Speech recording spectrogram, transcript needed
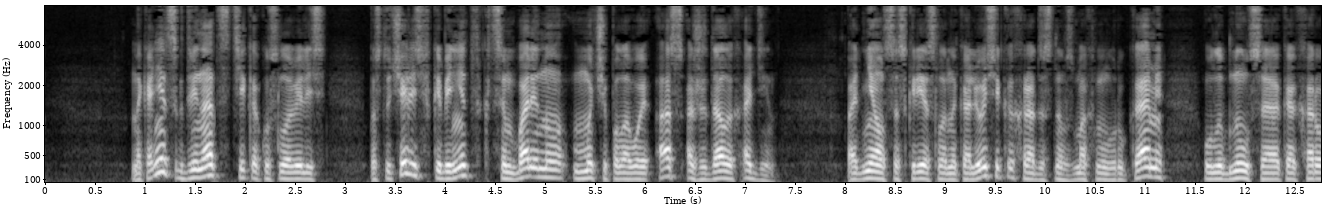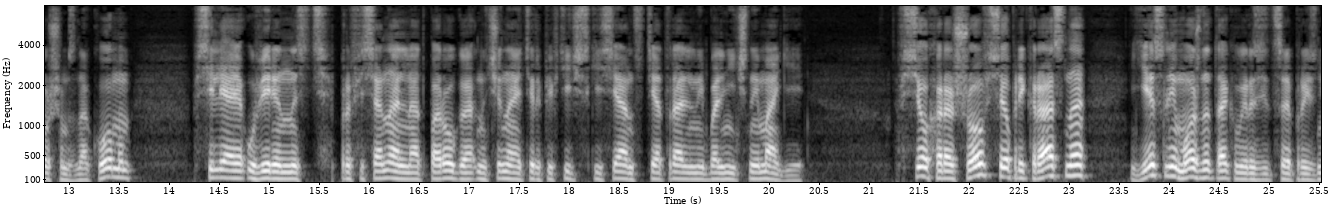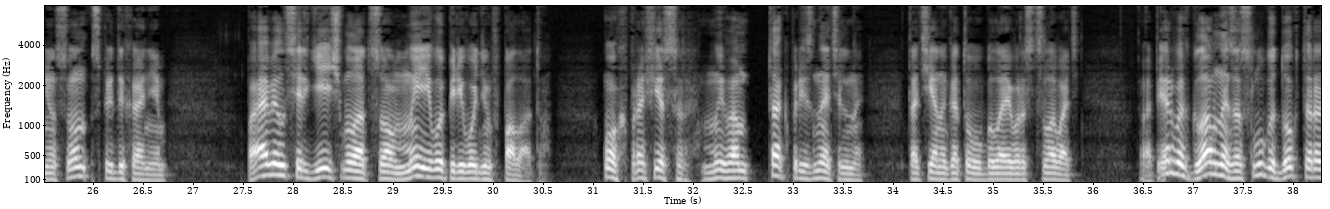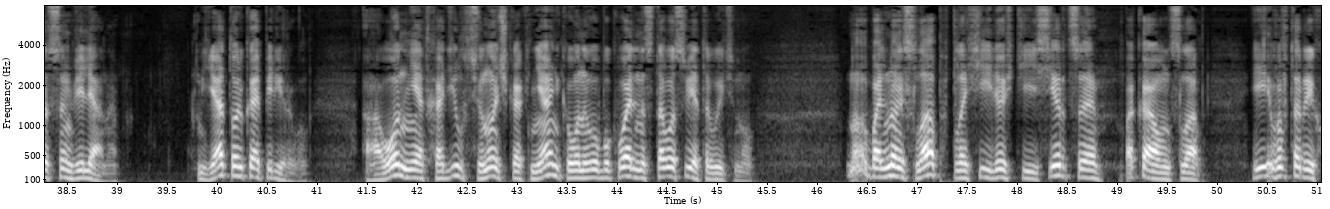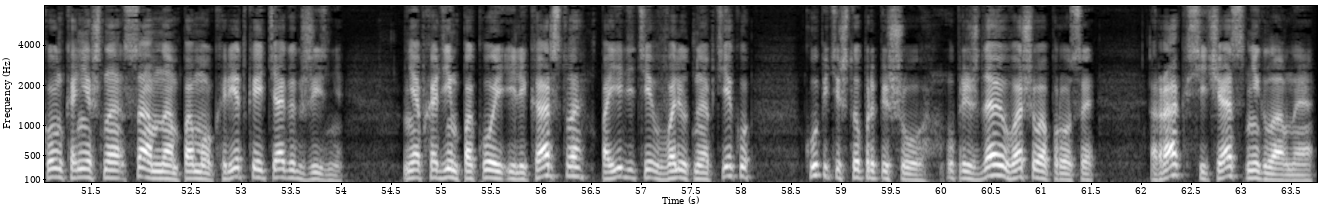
Наконец, к двенадцати, как условились, постучались в кабинет к Цимбалину, мочеполовой ас ожидал их один. Поднялся с кресла на колесиках, радостно взмахнул руками, улыбнулся как хорошим знакомым, вселяя уверенность профессионально от порога, начиная терапевтический сеанс театральной больничной магии. «Все хорошо, все прекрасно, если можно так выразиться», — произнес он с придыханием. «Павел Сергеевич молодцом, мы его переводим в палату». «Ох, профессор, мы вам так признательны», — Татьяна готова была его расцеловать. «Во-первых, главная заслуга доктора Самвеляна. Я только оперировал. А он не отходил всю ночь, как нянька, он его буквально с того света вытянул. Но больной слаб, плохие легкие сердца, пока он слаб. И, во-вторых, он, конечно, сам нам помог, редкая тяга к жизни. Необходим покой и лекарства, поедете в валютную аптеку, купите, что пропишу. Упреждаю ваши вопросы. Рак сейчас не главное.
